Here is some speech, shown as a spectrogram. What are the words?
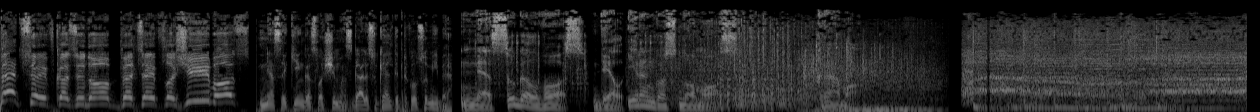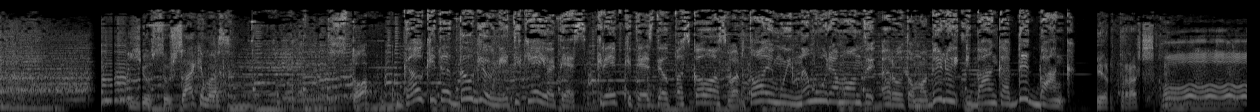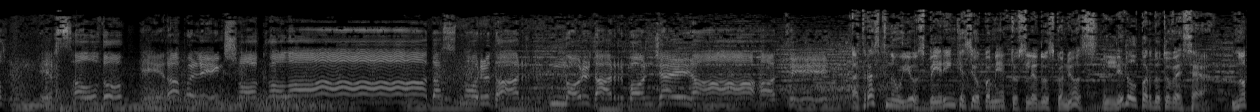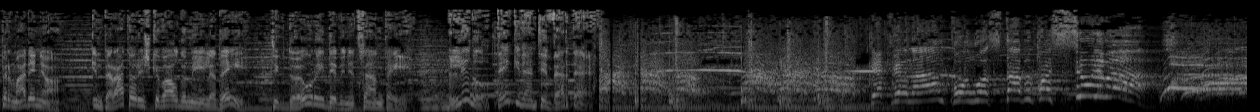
BetSafe kazino, BetSafe lažybos. Nesaikingas lošimas gali sukelti priklausomybę. Nesugalvos dėl įrangos nuomos. Kramo. Jūsų užsakymas. Stop. Gaukite daugiau nei tikėjotės. Kreipkitės dėl paskolos vartojimui, namų remontui ar automobiliui į banką Big Bank. Ir trašku, ir saldu, ir aplink šokoladas. Noriu dar, noriu dar bondžiajati. Atrask naujus bei rinkis jau pamėgtus ledus skonius Lidl parduotuvėse. Nuo pirmadienio imperatoriški valgomieji ledai tik 2,9 eurai centai. Lidl, tai gyventi vertę. Kiekvienam po nuostabų pasiūlymą!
